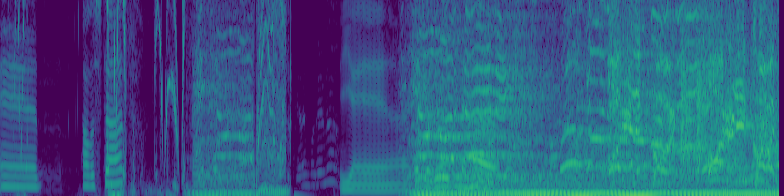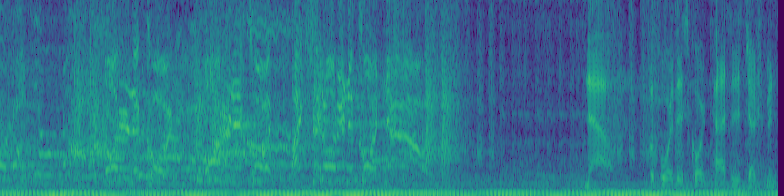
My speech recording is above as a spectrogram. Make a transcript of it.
Eh, en alles staat. Yeah, the. Order in the court! Order in the court! Order in the court! Order in the court! I order in the court now! Now, before this court passes judgment,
